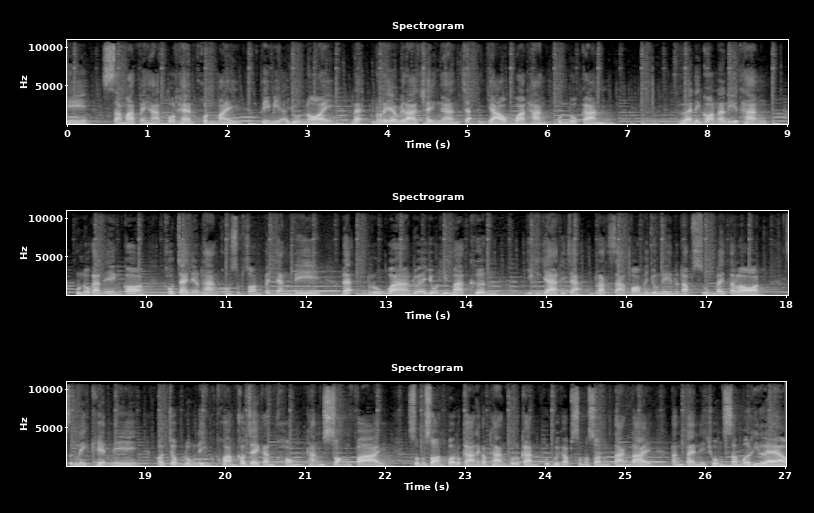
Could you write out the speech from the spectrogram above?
นี้สามารถไปหาตัวแทนคนใหม่ ที่มีอายุน้อย และระยะเวลาใช้งานจะยาวกว่าทางกุนโดกัน และในก่อนหน้านี้ทางกุนโดกันเองก็เข้าใจแนวทางของสุปสอนเป็นอย่างดี และรู้ว่าด้วยอายุที่มากขึ้น ยิ่งยากที่จะรักษาฟอร์มให้อยู่ในระดับสูงได้ตลอด ซึ่งในเคสนี้ก็จบลงด้วยความเข้าใจกันของทั้งสองฝ่าย สโมสรเปิดโอกาสให้กับทางกุนโดกันพูดคุยกับสโมสรต่างๆ ได้ ตั้งแต่ในช่วงซัมเมอร์ที่แล้ว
